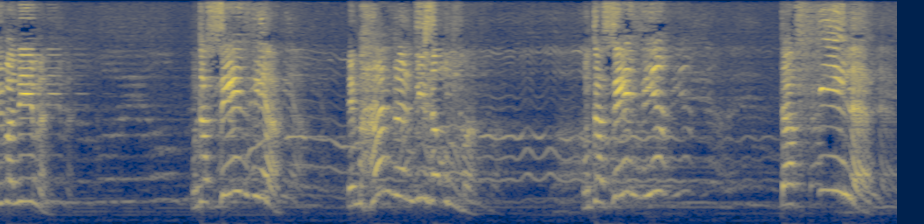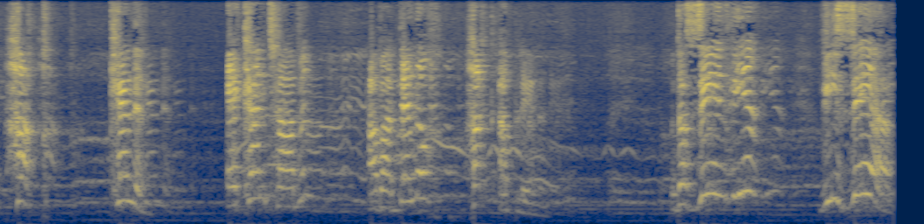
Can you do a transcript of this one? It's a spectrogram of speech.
übernehmen. Und das sehen wir im Handeln dieser Umma. Und das sehen wir, da viele Haq kennen, erkannt haben, aber dennoch Haq ablehnen. Und das sehen wir, wie sehr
